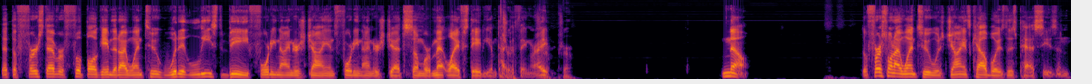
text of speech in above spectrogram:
that the first ever football game that I went to would at least be 49ers Giants, 49ers Jets, somewhere MetLife Stadium type Sure, of thing, right? Sure. sure. No. The first one I went to was Giants Cowboys this past season,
